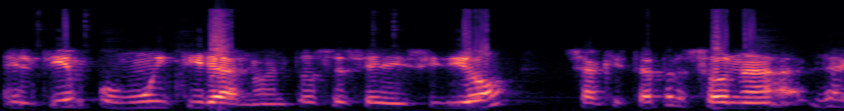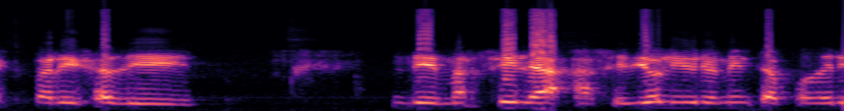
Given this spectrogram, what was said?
el tiempo muy tirano. Entonces se decidió, ya que esta persona, la pareja de, de Marcela, accedió libremente a poder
